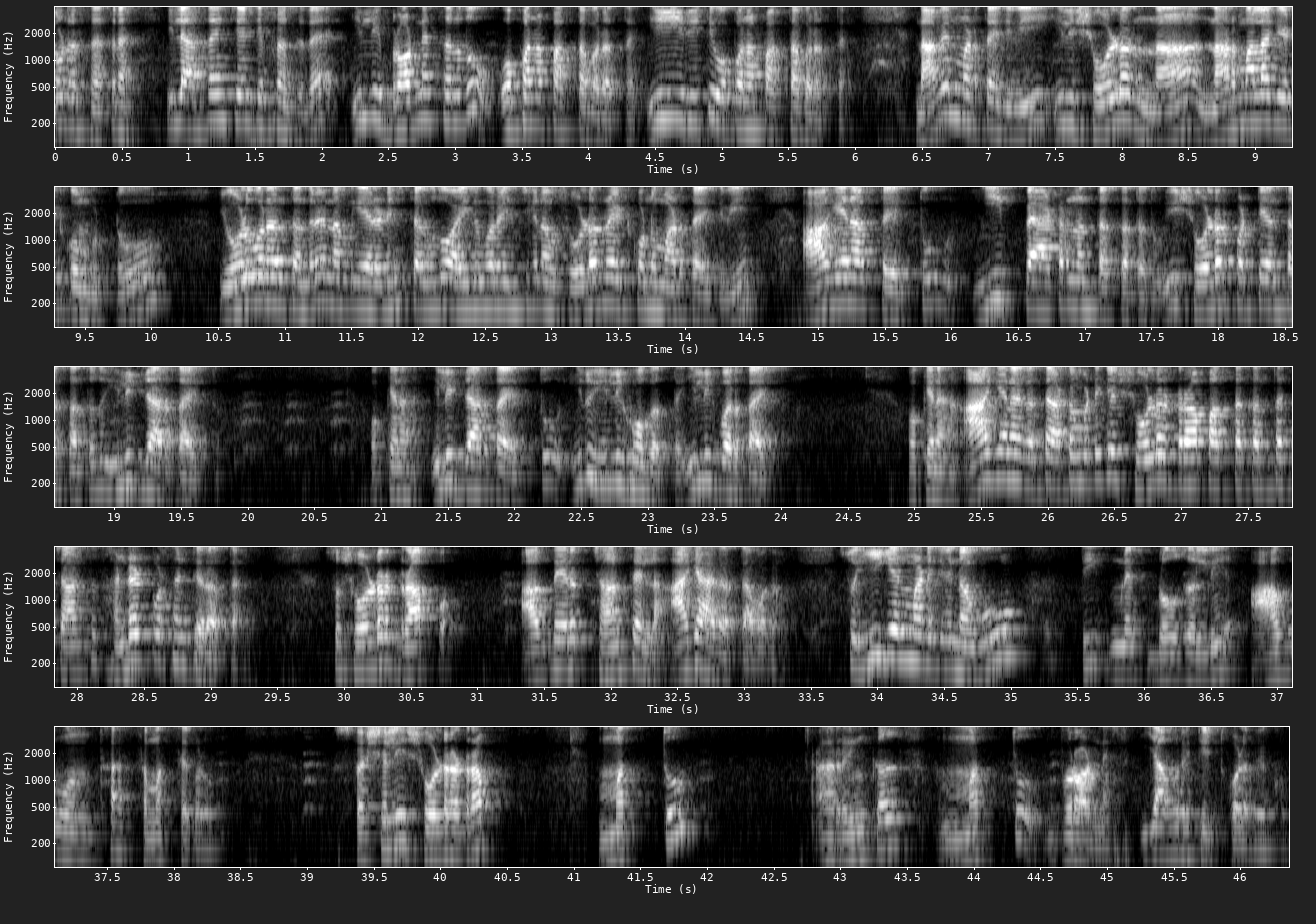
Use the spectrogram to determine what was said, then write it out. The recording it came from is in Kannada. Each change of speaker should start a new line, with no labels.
ನೋಡ್ರಿ ಸ್ನೇಹಿತರೆ ಇಲ್ಲಿ ಅರ್ಧ ಇಂಚ್ ಏನು ಡಿಫ್ರೆನ್ಸ್ ಇದೆ? ಇಲ್ಲಿ ಬ್ರಾಡ್ನೆಸ್ ಅನ್ನೋದು ಓಪನ್ ಅಪ್ ಆಗ್ತಾ ಬರುತ್ತೆ. ಈ ರೀತಿ ಓಪನ್ ಅಪ್ ಆಗ್ತಾ ಬರುತ್ತೆ. ನಾವೇನು ಮಾಡ್ತಾ ಇದ್ದೀವಿ ಇಲ್ಲಿ ಶೋಲ್ಡರ್ನ ನಾರ್ಮಲಾಗಿ ಇಟ್ಕೊಂಡ್ಬಿಟ್ಟು, ಏಳುವರೆ ಅಂತಂದರೆ ನಮಗೆ ಎರಡು ಇಂಚ್ ತೆಗೆದು ಐದೂವರೆ ಇಂಚಿಗೆ ನಾವು ಶೋಲ್ಡರ್ನ ಇಟ್ಕೊಂಡು ಮಾಡ್ತಾ ಇದ್ವಿ ಆಗೇನಾಗ್ತಾ ಇತ್ತು? ಈ ಪ್ಯಾಟರ್ನ್ ಅಂತಕ್ಕಂಥದ್ದು, ಈ ಶೋಲ್ಡರ್ ಪಟ್ಟಿ ಅಂತಕ್ಕಂಥದ್ದು ಇಲ್ಲಿಗೆ ಜಾರ್ತಾ ಇತ್ತು. ಓಕೆನಾ ಇಲ್ಲಿಗೆ ಜಾರ್ತಾ ಇತ್ತು. ಇದು ಇಲ್ಲಿಗೆ ಹೋಗುತ್ತೆ, ಇಲ್ಲಿಗೆ ಬರ್ತಾ ಇತ್ತು. ಓಕೆನಾ ಆಗೇನಾಗುತ್ತೆ ಆಟೋಮೆಟಿಕ್ಲಿ ಶೋಲ್ಡರ್ ಡ್ರಾಪ್ ಆಗ್ತಕ್ಕಂಥ ಚಾನ್ಸಸ್ ಹಂಡ್ರೆಡ್ ಪರ್ಸೆಂಟ್ ಇರುತ್ತೆ. ಸೊ ಶೋಲ್ಡರ್ ಡ್ರಾಪ್ ಆಗದೆ ಇರೋಕ್ಕೆ ಚಾನ್ಸೇ ಇಲ್ಲ. ಹಾಗೆ ಆಗುತ್ತೆ ಅವಾಗ. ಸೊ ಈಗೇನು ಮಾಡಿದ್ವಿ ನಾವು? ಡೀಪ್ ನೆಕ್ ಬ್ಲೌಸಲ್ಲಿ ಆಗುವಂಥ ಸಮಸ್ಯೆಗಳು. ಸ್ಪೆಷಲಿ ಶೋಲ್ಡರ್ ಡ್ರಾಪ್ ಮತ್ತು ರಿಂಕಲ್ಸ್ ಮತ್ತು ಬ್ರಾಡ್ನೆಸ್ ಯಾವ ರೀತಿ ಇಟ್ಕೊಳ್ಬೇಕು?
